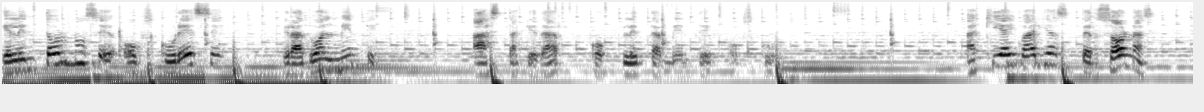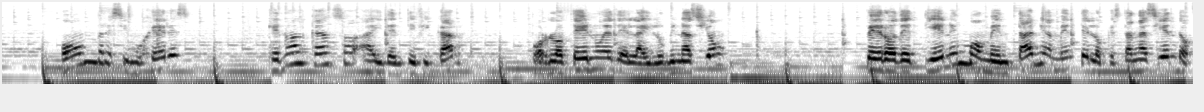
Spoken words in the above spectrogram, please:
El entorno se oscurece gradualmente hasta quedar completamente oscuro. Aquí hay varias personas, hombres y mujeres, que no alcanzo a identificar por lo tenue de la iluminación. pero detienen momentáneamente lo que están haciendo.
